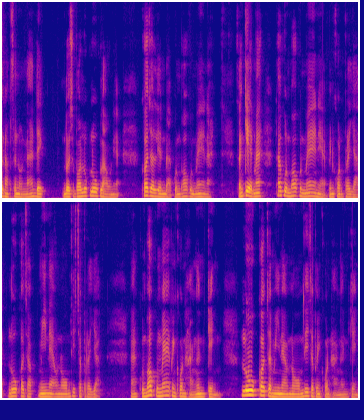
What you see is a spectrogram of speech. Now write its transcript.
สนับสนุนนะเด็ก โดยเฉพาะลูกๆเราเนี่ยก็จะเรียนแบบคุณพ่อคุณแม่นะ สังเกตไหมถ้าคุณพ่อคุณแม่เนี่ยเป็นคนประหยัดลูกก็จะมีแนวโน้มที่จะประหยัดนะคุณพ่อคุณแม่เป็นคนหาเงินเก่ง ลูกก็จะมีแนวโน้มที่จะเป็นคนหาเงินเก่ง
